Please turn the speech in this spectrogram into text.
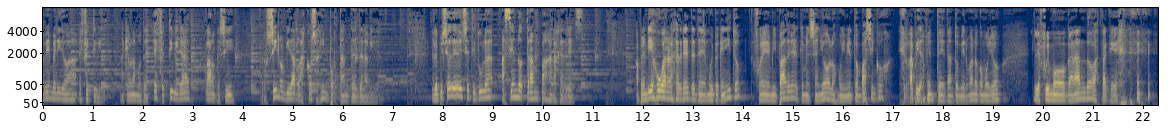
bienvenido a Efectividad. Aquí hablamos de efectividad, claro que sí, pero sin olvidar las cosas importantes de la vida. El episodio de hoy se titula Haciendo trampas al ajedrez. Aprendí a jugar al ajedrez desde muy pequeñito. Fue mi padre el que me enseñó los movimientos básicos y rápidamente tanto mi hermano como yo le fuimos ganando hasta que,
